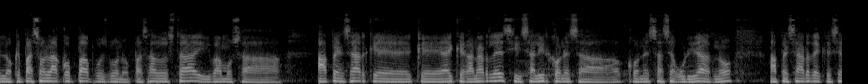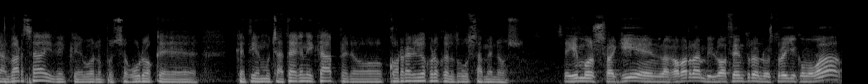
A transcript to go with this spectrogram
lo que pasó en la Copa, pues bueno, pasado está y vamos a, a pensar que, que hay que ganarles y salir con esa, con esa seguridad, ¿no? A pesar de que sea el Barça y de que, bueno, pues seguro que, que tiene mucha técnica, pero correr yo creo que les gusta menos. Seguimos aquí en La Gabarra, en Bilbao Centro, en nuestro Oye Cómo Va.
